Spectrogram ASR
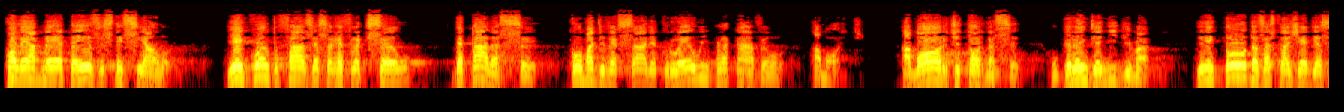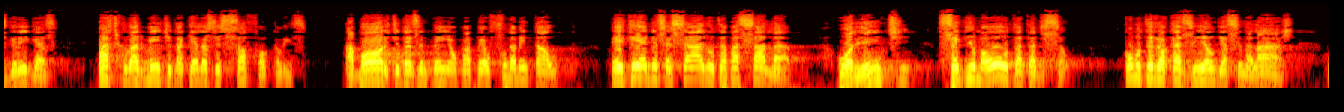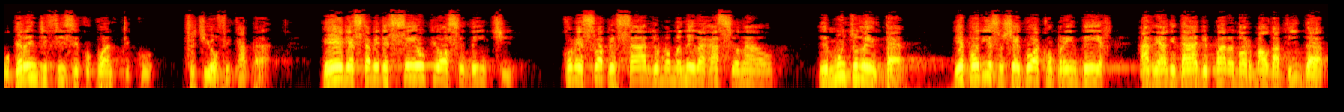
qual é a meta existencial. E enquanto faz essa reflexão, depara-se com uma adversária cruel e implacável, a morte. A morte torna-se o grande enigma. E em todas as tragédias gregas, particularmente naquelas de Sófocles, a morte desempenha um papel fundamental em que é necessário ultrapassá-la. O Oriente seguiu uma outra tradição, como teve ocasião de assinalar o grande físico quântico Fritjof Capra. Ele estabeleceu que o Ocidente começou a pensar de uma maneira racional e muito lenta, e por isso chegou a compreender a realidade paranormal da vida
